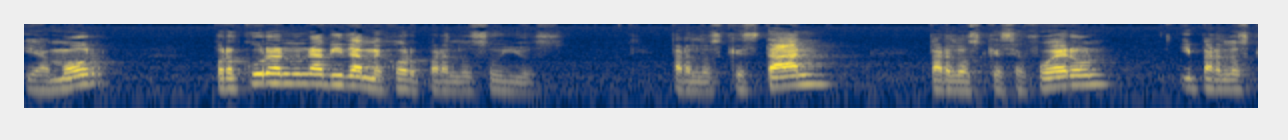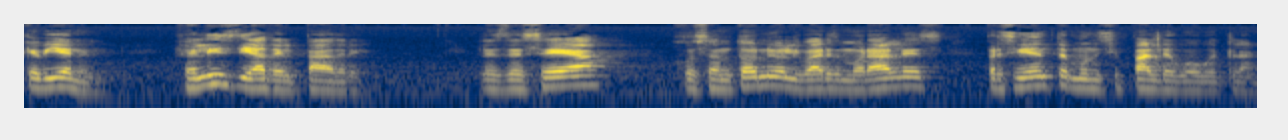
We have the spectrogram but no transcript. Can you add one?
y amor procuran una vida mejor para los suyos, para los que están, para los que se fueron y para los que vienen. Feliz Día del Padre. Les desea José Antonio Olivares Morales, presidente municipal de Huehuetlán.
